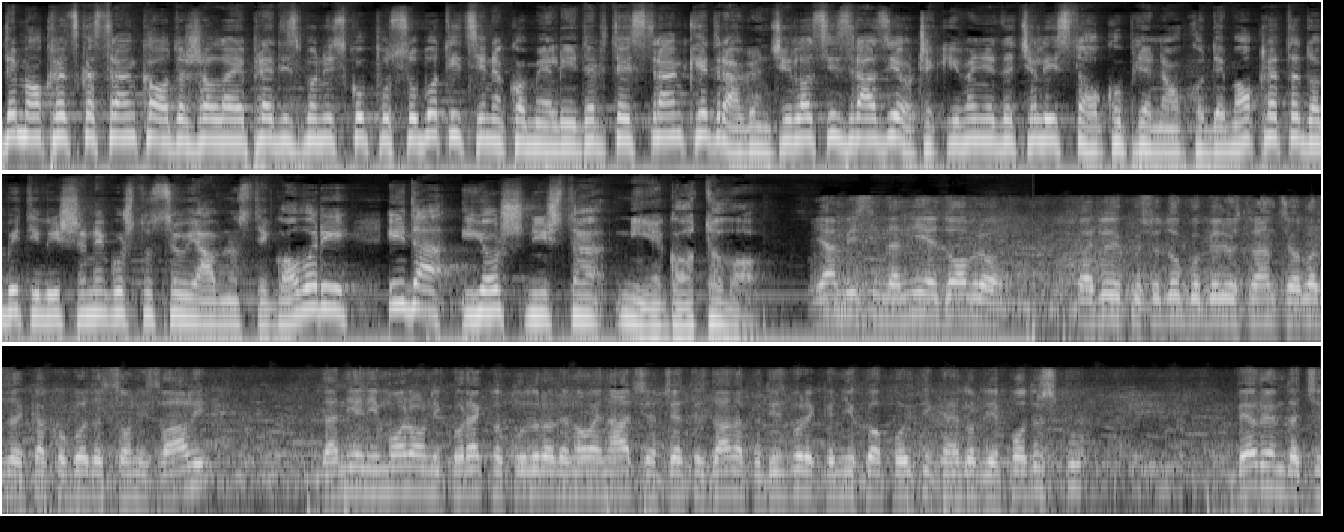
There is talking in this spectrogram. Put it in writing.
Demokratska stranka održala je predizborni skup u Subotici na kome je lider te stranke Dragan Đilas izrazio očekivanje da će lista okupljena oko demokrata dobiti više nego što se u javnosti govori i da još ništa nije gotovo. Ja mislim da nije dobro kad ljudi koji su dugo bili u stranci odlaze kako god da se oni zvali, da nije ni moralno ni korektno to da urade na ovaj način na 40 dana pred izbore kad njihova politika ne dobije podršku. Verujem da će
